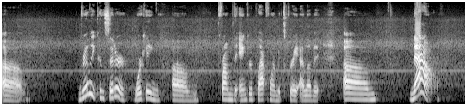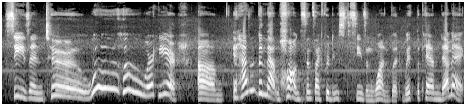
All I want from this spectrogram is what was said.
um, really consider working from the Anchor platform. It's great. I love it. Um, now, season two, woohoo, we're here. Um, it hasn't been that long since I produced season one, but with the pandemic,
